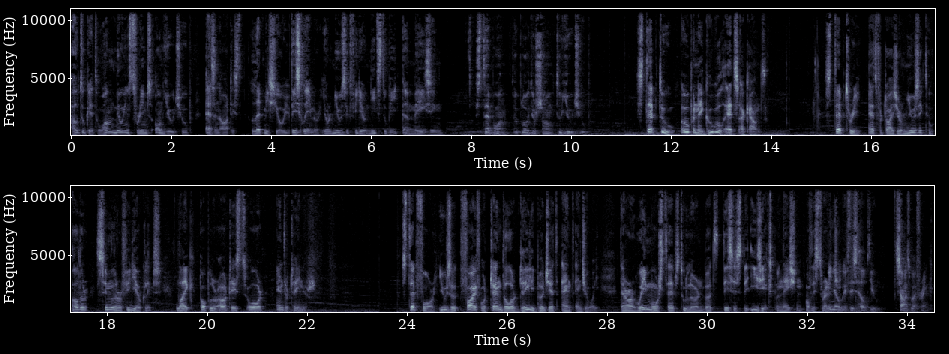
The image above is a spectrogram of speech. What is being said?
How to get 1 million streams on YouTube as an artist. Let me show you. Disclaimer, your music video needs to be amazing. Step 1. Upload your song to YouTube. Step 2. Open a Google Ads account. Step 3. Advertise your music to other similar video clips, like popular artists or entertainers. Step 4. Use a 5 or 10 dollar daily budget and enjoy. There are way more steps to learn, but this is the easy explanation of this strategy. Let me know if this helped you. Sounds by Frank.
